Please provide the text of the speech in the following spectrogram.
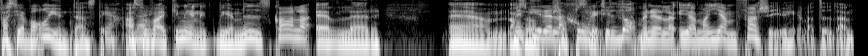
Fast jag var ju inte ens det. Alltså Nej. varken enligt BMI-skala eller Men alltså i relation kroppsvikt. till dem? Men ja, man jämför sig ju hela tiden.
